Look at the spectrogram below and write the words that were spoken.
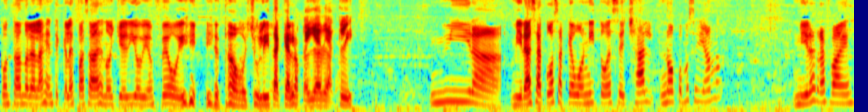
contándole a la gente que la vez pasada de noche dio bien feo y, y estamos chulita, que es lo que lleve aquí. Mira, mira esa cosa, qué bonito ese chal. No, ¿cómo se llama? Mira, Rafael.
